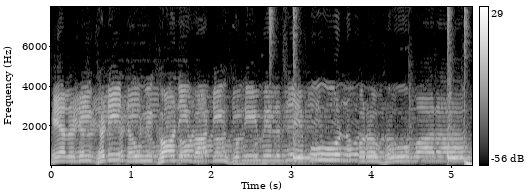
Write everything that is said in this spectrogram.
મેલડી ઘડી નવ વિઘોની વાડી હુની મેલજે પૂન પ્રભુ મારા.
